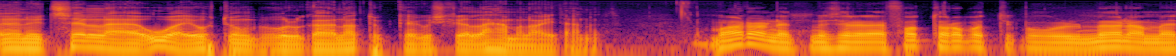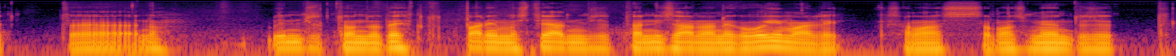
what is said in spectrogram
äh, nüüd selle uue juhtumi puhul ka natuke kuskile lähemale aidanud? ma arvan, et me selle fotoroboti puhul mööname, et äh, noh, ilmselt on ta tehtud parimas teadmises, et ta on nii sarnane kui võimalik, samas, samas mööndus, et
